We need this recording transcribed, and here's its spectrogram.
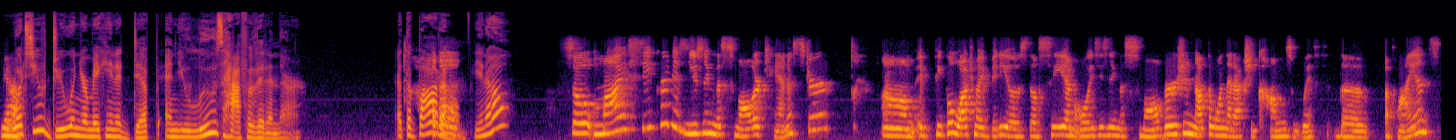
yeah. what do you do when you're making a dip and you lose half of it in there at the bottom oh. you know so my secret is using the smaller canister Um, if people watch my videos, they'll see I'm always using the small version, not the one that actually comes with the appliance.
